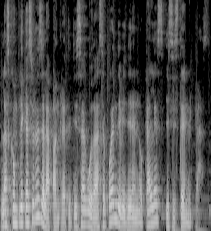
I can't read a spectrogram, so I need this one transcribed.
Las complicaciones de la pancreatitis aguda se pueden dividir en locales y sistémicas.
